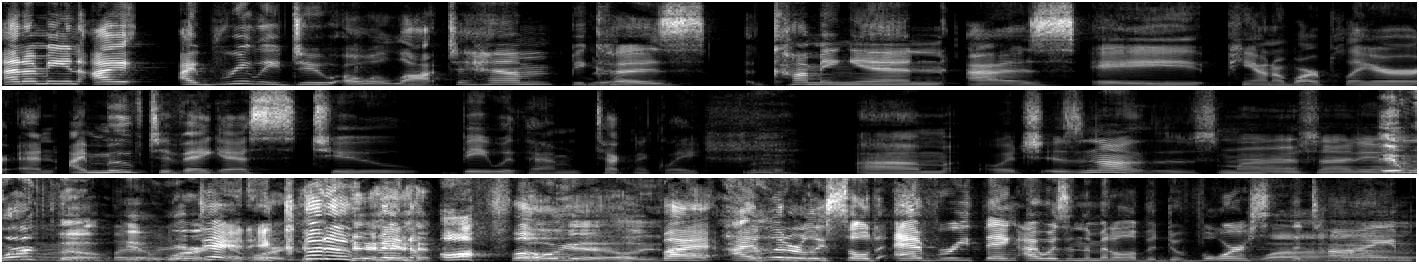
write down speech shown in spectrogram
And I mean, I I really do owe a lot to him because coming in as a piano bar player, and I moved to Vegas to be with him technically. Um, which is not the smartest idea. It worked, though. but It worked. did. It worked. could have been awful. Oh, yeah. Oh, yeah. But I literally sold everything. I was in the middle of a divorce at the time.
